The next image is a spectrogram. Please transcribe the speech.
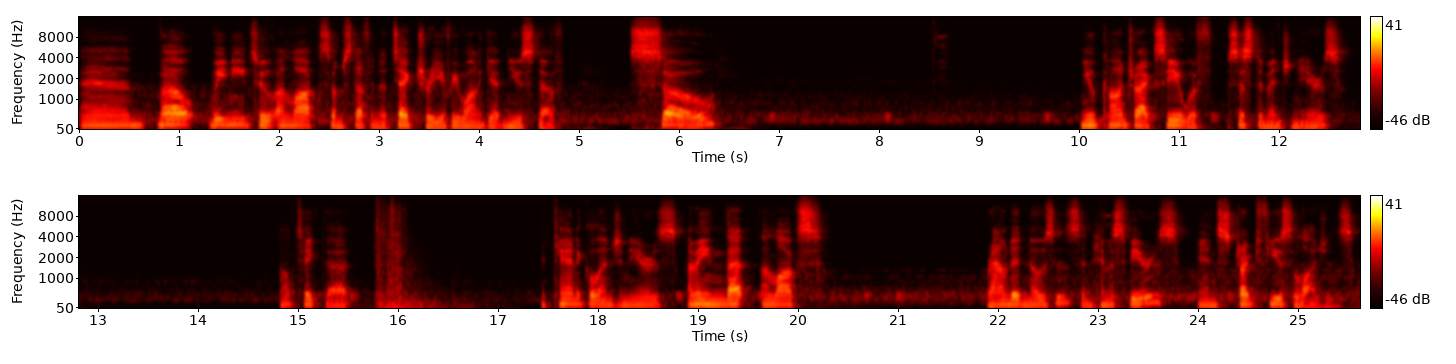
And, well, we need to unlock some stuff in the tech tree if we want to get new stuff. So... New contracts here with system engineers. I'll take that. Mechanical engineers. I mean, that unlocks rounded noses and hemispheres and striped fuselages.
